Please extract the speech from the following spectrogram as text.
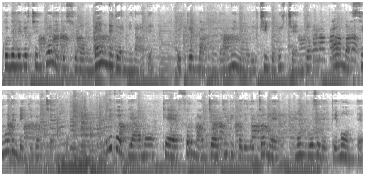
con delle percentuali che sono ben determinate e che vanno da un minimo del 5% a un massimo del 20%. Ricordiamo che è formaggio tipico delle zone montuose del Piemonte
